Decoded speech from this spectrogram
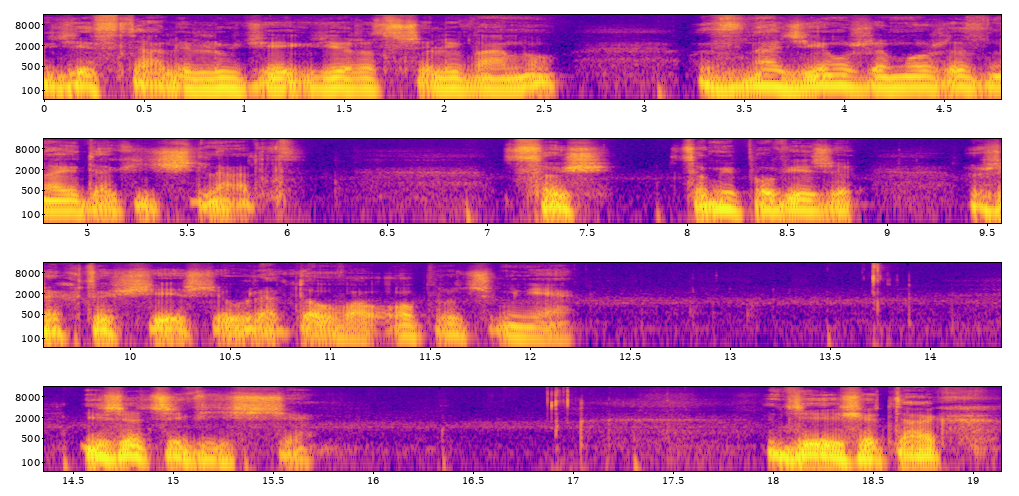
gdzie stali ludzie, gdzie rozstrzeliwano, z nadzieją, że może znajdę jakiś ślad, coś, co mi powie, że, że ktoś się jeszcze uratował oprócz mnie. I rzeczywiście dzieje się tak,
